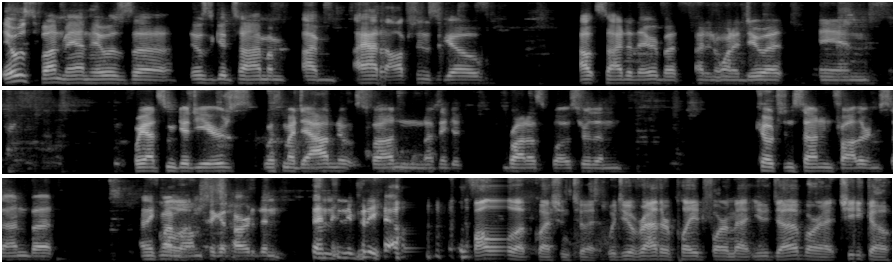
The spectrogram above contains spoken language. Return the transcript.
it was fun, man. It was uh it was a good time. I'm I'm I had options to go outside of there, but I didn't want to do it. And we had some good years with my dad and it was fun and I think it brought us closer than coach and son and father and son, but I think my Follow up. mom took it harder than than anybody else. Follow up question to it: Would you have rather played for him at UW or at Chico?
